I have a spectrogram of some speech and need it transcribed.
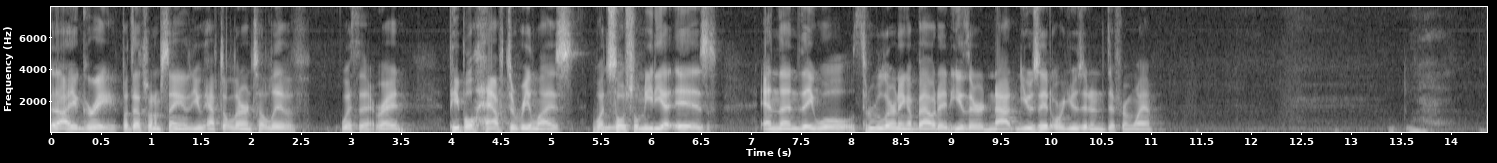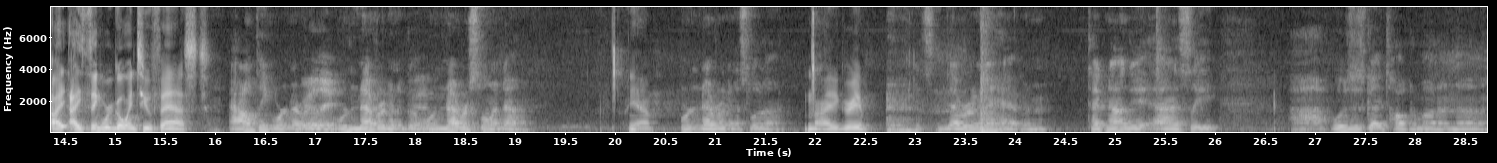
Uh, I agree, but that's what I'm saying. You have to learn to live with it, right? People have to realize what mm. social media is, and then they will, through learning about it, either not use it or use it in a different way. I, I think we're going too fast. I don't think we're never Really? we're never gonna go. Yeah. We're never slowing down. Yeah, We're never gonna slow down. no, I agree. It's never gonna happen. Technology, honestly, uh, what was this guy talking about on uh,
